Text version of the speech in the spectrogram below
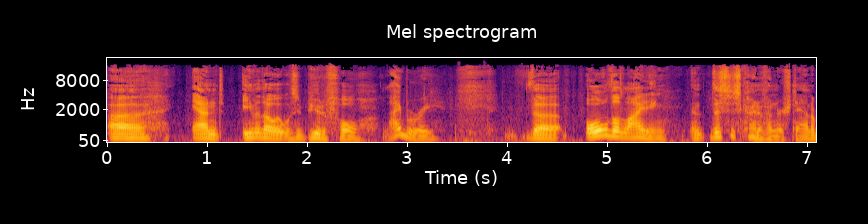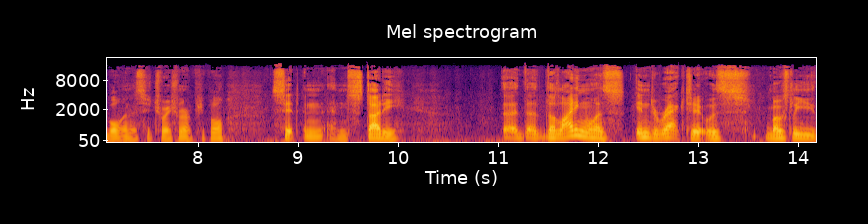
And even though it was a beautiful library, the all the lighting, and this is kind of understandable in a situation where people sit and, and study. Uh, the the lighting was indirect. It was mostly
